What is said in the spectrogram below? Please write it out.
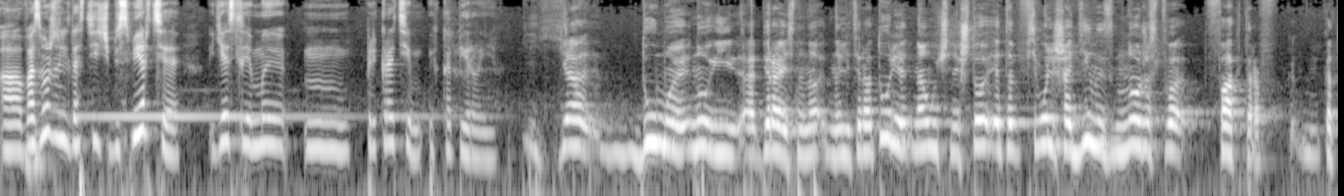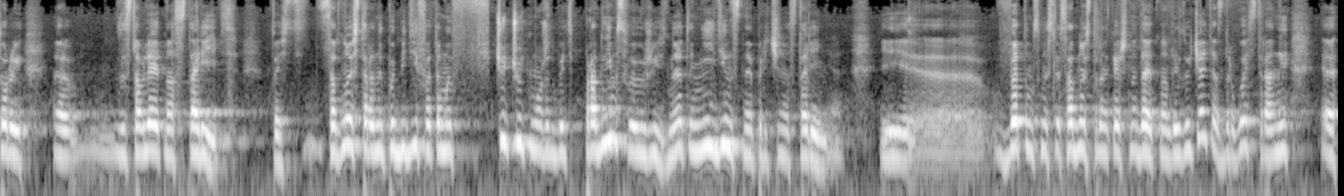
А возможно ли достичь бессмертия, если мы прекратим их копирование? Я думаю, ну и опираясь на, на литературе научной, что это всего лишь один из множества факторов, который э, заставляет нас стареть. То есть, с одной стороны, победив это, мы чуть-чуть, может быть, продлим свою жизнь, но это не единственная причина старения. И э, в этом смысле, с одной стороны, конечно, да, это надо изучать, а с другой стороны, э,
